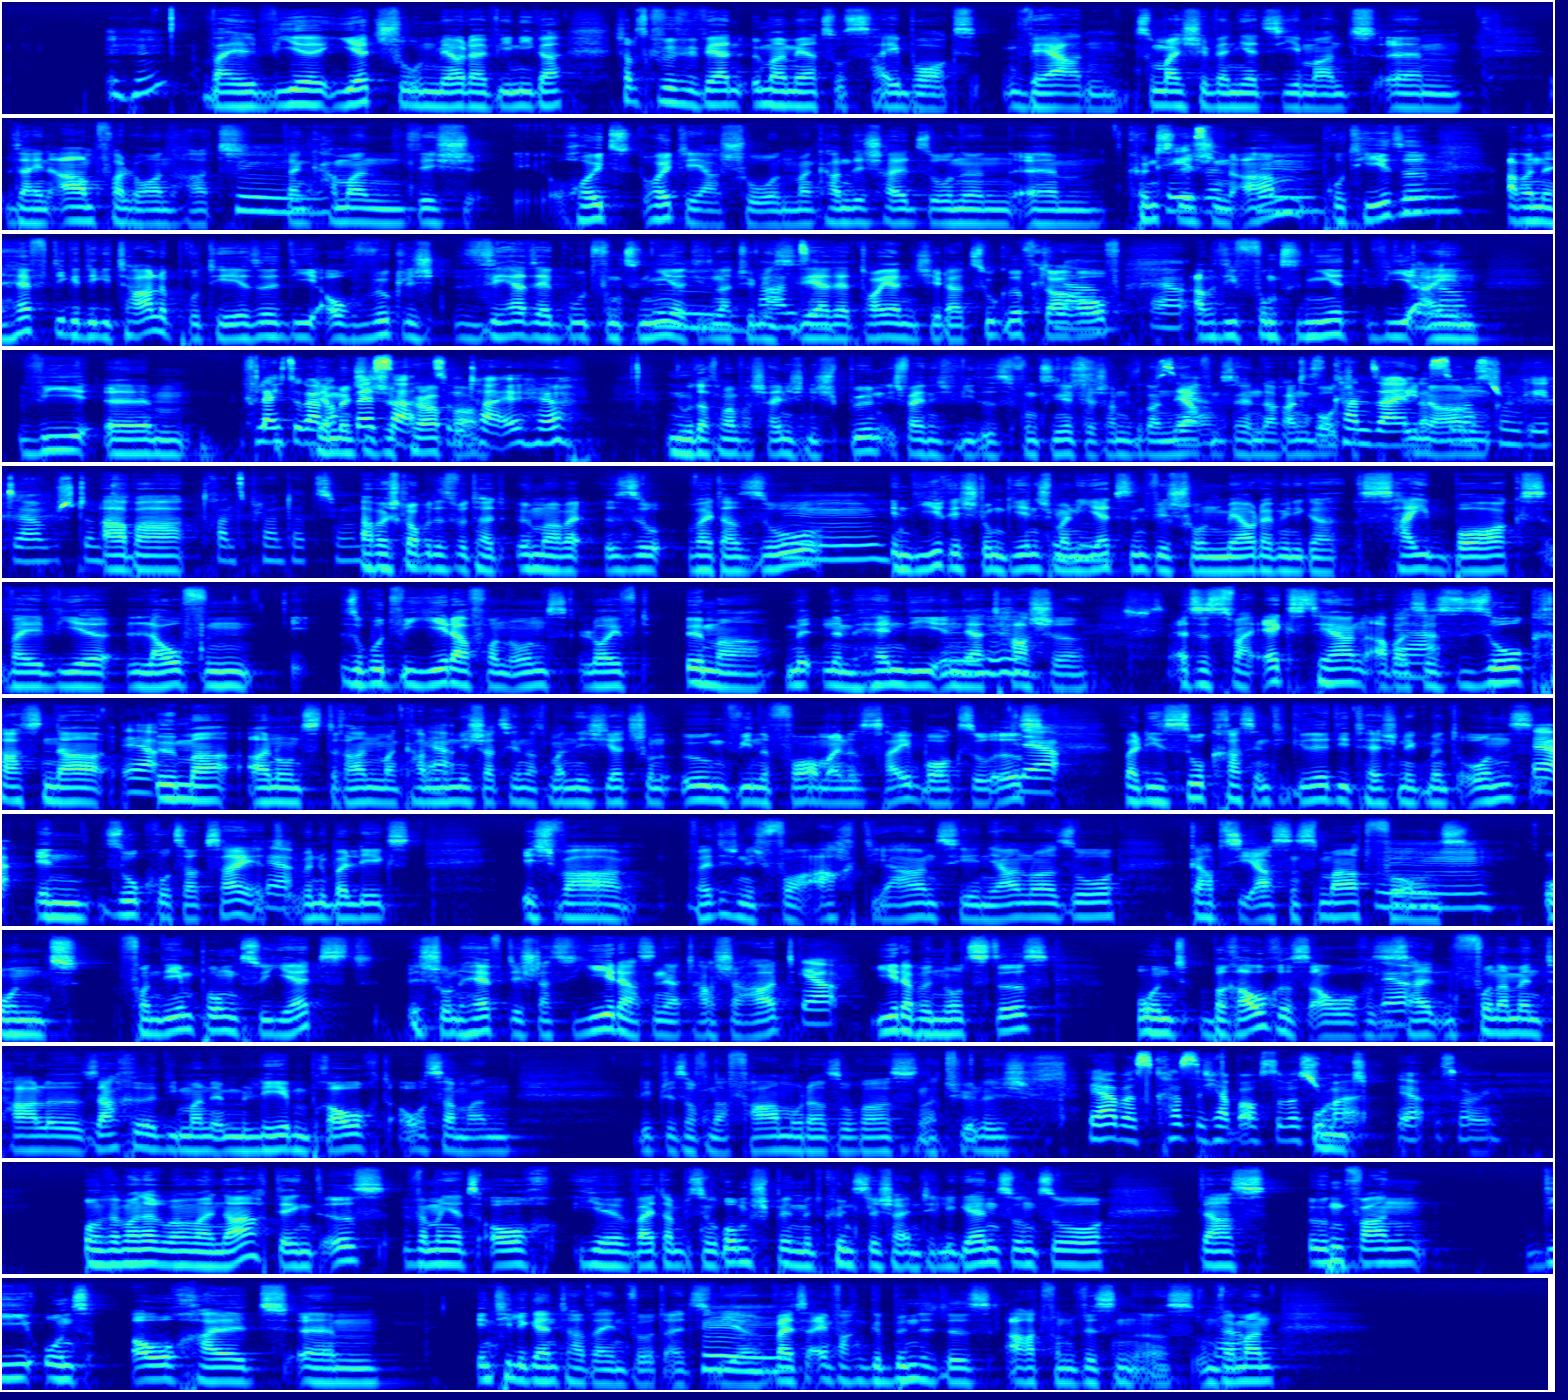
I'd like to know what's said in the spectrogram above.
Mhm. Weil wir jetzt schon mehr oder weniger, ich habe das Gefühl, wir werden immer mehr zu Cyborgs werden. Zum Beispiel, wenn jetzt jemand ähm, seinen Arm verloren hat, Mhm. dann kann man sich heut, heute ja schon. Man kann sich halt so einen ähm, künstlichen Arm, Mhm. Prothese, aber eine heftige digitale Prothese, die auch wirklich sehr, sehr gut funktioniert. die ist natürlich Mhm, Wahnsinn. sehr, sehr teuer, nicht jeder Zugriff Klar, darauf, ja. aber sie funktioniert wie Genau. ein, wie ähm, Vielleicht sogar der noch menschliche besser Körper. zum Teil, ja. Nur, dass man wahrscheinlich nicht spüren. Ich weiß nicht, wie das funktioniert. Vielleicht haben die sogar. Nervenzellen daran Das gebaut. kann sein, dass sowas schon geht, ja, bestimmt. Aber, Transplantation. aber ich glaube, das wird halt immer so, weiter so Mhm. in die Richtung gehen. Ich meine, jetzt sind wir schon mehr oder weniger Cyborgs, weil wir laufen, so gut wie jeder von uns läuft immer mit einem Handy in der Tasche. Es ist zwar extern, aber Mhm. Ja. es ist so krass nah Ja. immer an uns dran. Man kann Ja. mir nicht erzählen, dass man nicht jetzt schon irgendwie eine Form eines Cyborgs so ist, Ja. Weil die ist so krass integriert, die Technik mit uns, Ja. in so kurzer Zeit. Ja. Wenn du überlegst, ich war, weiß ich nicht, vor acht Jahren, zehn Jahren oder so, gab es die ersten Smartphones. Mhm. Und von dem Punkt zu jetzt ist schon heftig, dass jeder es in der Tasche hat. Ja. Jeder benutzt es und braucht es auch. Es ist halt eine fundamentale Sache, die man im Leben braucht, außer man lebt jetzt auf einer Farm oder sowas, natürlich. ja, aber es ist krass, ich habe auch sowas schon Und- mal. Ja, sorry. Und wenn man darüber mal nachdenkt, ist, wenn man jetzt auch hier weiter ein bisschen rumspinnt mit künstlicher Intelligenz und so, dass irgendwann die uns auch halt ähm, intelligenter sein wird als wir, weil es einfach ein gebündeltes Art von Wissen ist. Und Ja. wenn man,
